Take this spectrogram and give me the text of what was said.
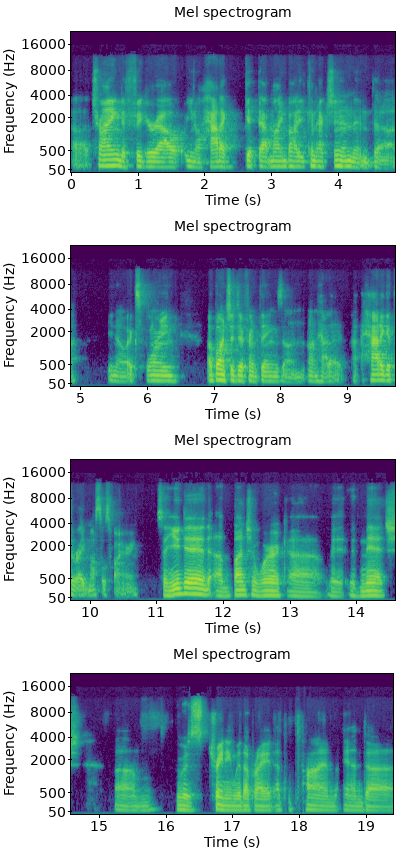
uh, trying to figure out, you know, how to get that mind body connection and, uh, you know, exploring a bunch of different things on, on how to, how to get the right muscles firing. So you did a bunch of work uh, with, with Mitch, um, who was training with Upright at the time. And, uh,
